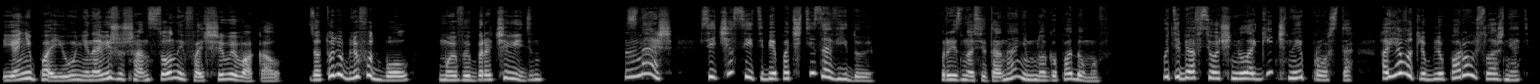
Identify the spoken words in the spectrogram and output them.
Я не пою, ненавижу шансон и фальшивый вокал. Зато люблю футбол. Мой выбор очевиден». «Знаешь, сейчас я тебе почти завидую», — произносит она, немного подумав. У тебя все очень логично и просто, а я вот люблю порой усложнять.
